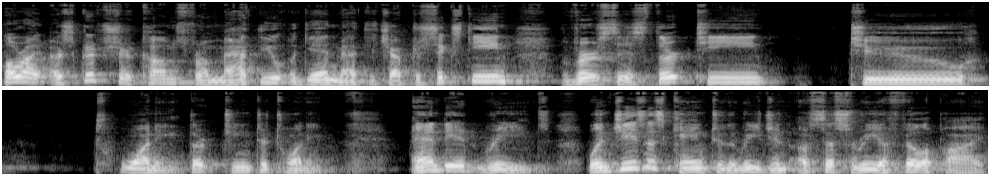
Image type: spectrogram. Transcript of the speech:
All right, our scripture comes from Matthew, again, Matthew chapter 16, verses 13 to 20. 13 to 20. And it reads When Jesus came to the region of Caesarea Philippi,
